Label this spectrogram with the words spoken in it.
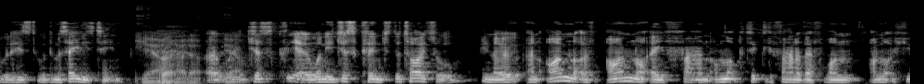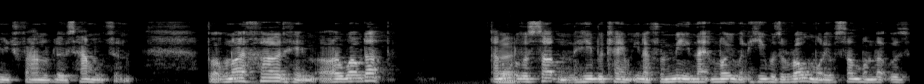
with his with the Mercedes team. Yeah, right. I uh, when yeah. he just yeah when he just clinched the title, you know. And I'm not a, I'm not a fan. I'm not particularly fan of F1. I'm not a huge fan of Lewis Hamilton. But when I heard him, I welled up. And right. all of a sudden, he became, you know, for me in that moment, he was a role model. He was someone that was,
